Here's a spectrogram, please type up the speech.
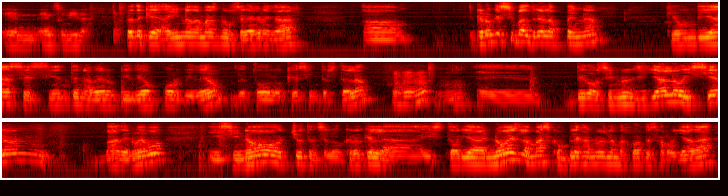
en, en, su vida. Fíjate que ahí nada más me gustaría agregar, uh, creo que sí valdría la pena que un día se sienten a ver video por video de todo lo que es Interstellar. Uh -huh. eh, digo, si, no, si ya lo hicieron, va de nuevo. Y si no, chútenselo. Creo que la historia no es la más compleja, no es la mejor desarrollada,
